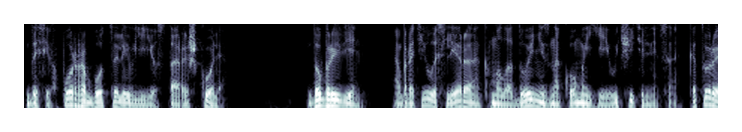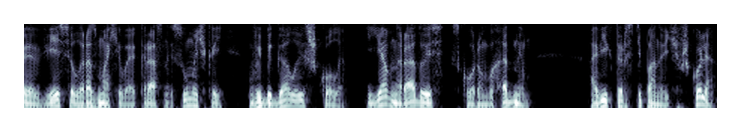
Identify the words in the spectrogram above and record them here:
до сих пор работали в ее старой школе. «Добрый день», — обратилась Лера к молодой незнакомой ей учительнице, которая, весело размахивая красной сумочкой, выбегала из школы, явно радуясь скорым выходным. «А Виктор Степанович в школе?»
